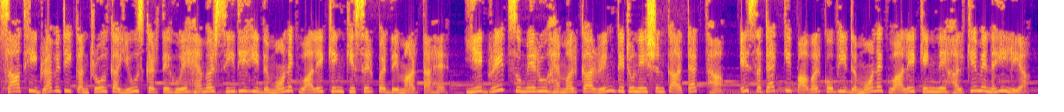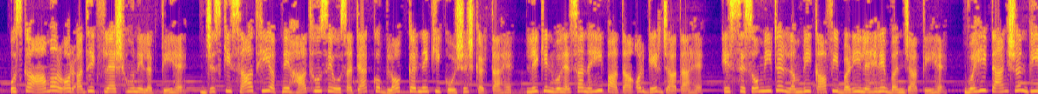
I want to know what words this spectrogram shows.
साथ ही ग्रेविटी कंट्रोल का यूज़ करते हुए हैमर सीधे ही डेमोनिक वाले किंग के सिर पर दे मारता है। ये ग्रेट सुमेरु हैमर का रिंग डेटोनेशन का अटैक था। इस अटैक की पावर को भी डेमोनिक वाले किंग ने हल्के में नहीं लिया। उसका आमर और अधिक फ्लैश होने लगती है, जिसकी साथ ही अपने हाथों से उस अटैक को ब्लॉक करने की कोशिश करता है, लेकिन वो ऐसा नहीं पाता और गिर जाता है। इससे सौ मीटर लंबी काफ़ी बड़ी लहरें बन जाती है। वही टेंशन भी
